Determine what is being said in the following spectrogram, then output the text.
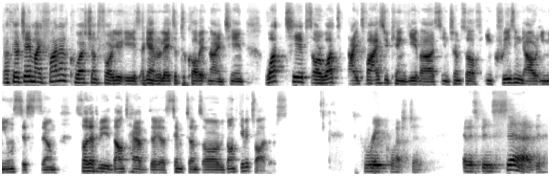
Dr. J, my final question for you is again related to COVID 19. What tips or what advice you can give us in terms of increasing our immune system so that we don't have the symptoms or we don't give it to others? Great question. And it's been said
